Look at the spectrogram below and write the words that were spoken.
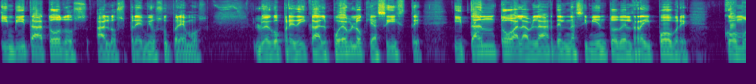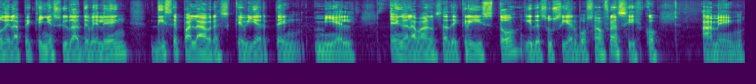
invita a todos a los premios supremos. Luego predica al pueblo que asiste y tanto al hablar del nacimiento del rey pobre como de la pequeña ciudad de Belén, dice palabras que vierten miel en alabanza de Cristo y de su siervo San Francisco. Amén.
